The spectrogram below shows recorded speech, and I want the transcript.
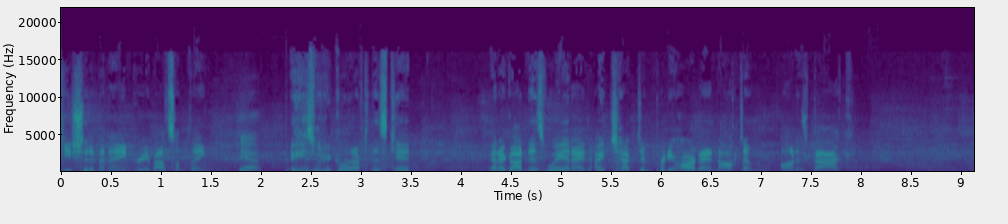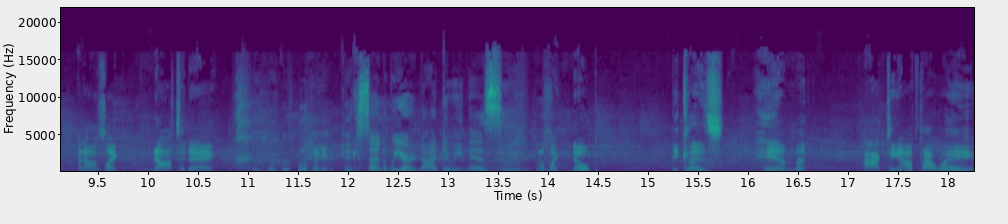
he should have been angry about something. Yeah. But he started going after this kid, and I got in his way and I, I checked him pretty hard and I knocked him on his back. And I was like, not today. like, Like, son, we are not doing this. and I'm like, nope, because him acting out that way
